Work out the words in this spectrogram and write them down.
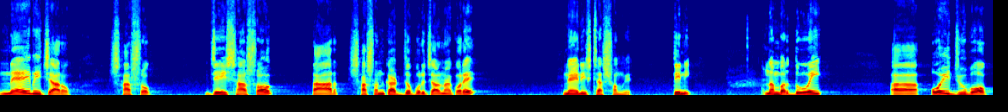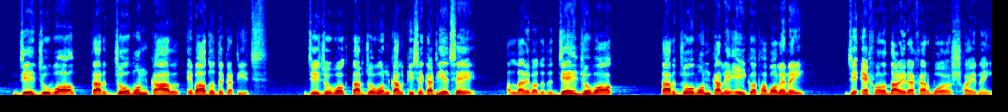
ন্যায় বিচারক, শাসক। যেই শাসক তার শাসন কার্য পরিচালনা করে ন্যায়নিষ্ঠার সঙ্গে। তিনি। নাম্বার দুই ওই যুবক, যে যুবক তার যৌবনকাল এবাদতে কাটিয়েছে। যে যুবক তার যৌবনকাল কিসে কাটিয়েছে? আল্লাহর এবাদতে। যে যুবক তার যৌবনকালে এই কথা বলে নাই যে এখনও দাড়ি রাখার বয়স হয় নাই।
